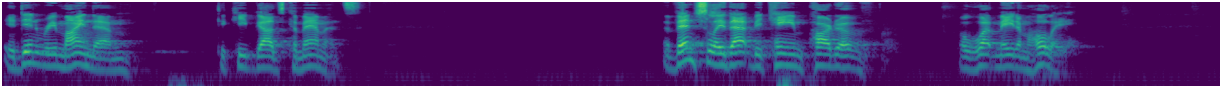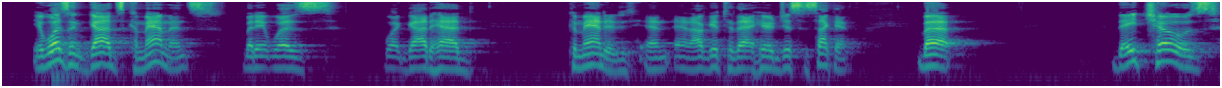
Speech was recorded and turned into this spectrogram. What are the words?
it didn't remind them to keep God's commandments. Eventually, that became part of, of what made them holy. It wasn't God's commandments, but it was what God had commanded. And, and I'll get to that here in just a second. But they chose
